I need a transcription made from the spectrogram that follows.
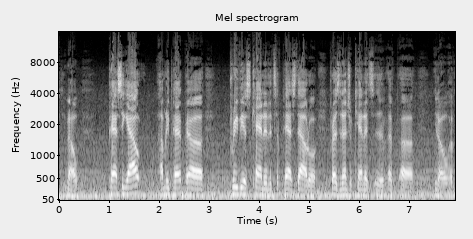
you know, passing out. How many pa- uh, previous candidates have passed out, or presidential candidates, have, uh, you know, have,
